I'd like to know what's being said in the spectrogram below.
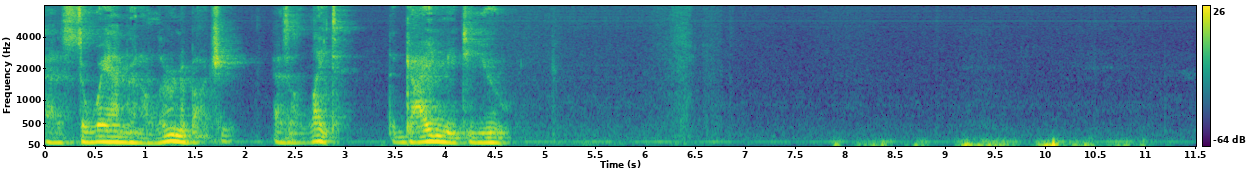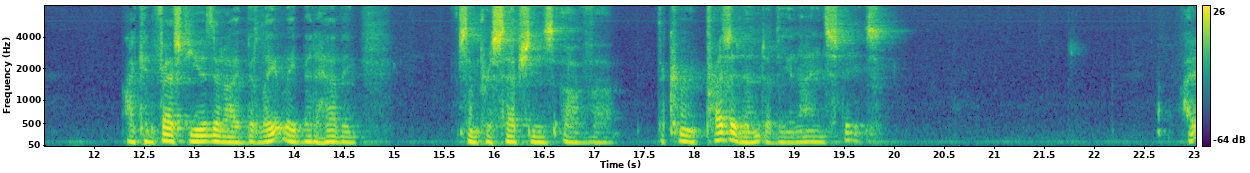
as the way I'm going to learn about you, as a light to guide me to you. I confess to you that I've lately been having some perceptions of uh, the current president of the United States. I,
